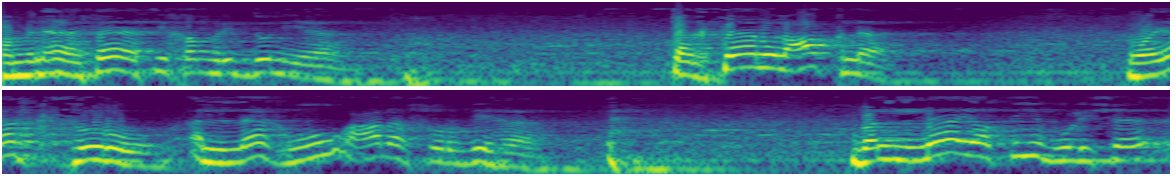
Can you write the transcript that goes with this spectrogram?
ومن آفات خمر الدنيا. تغتال العقل ويكثر اللغو على شربها. بل لا يطيب لشا...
